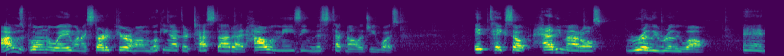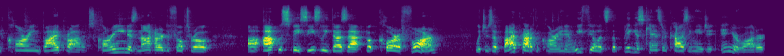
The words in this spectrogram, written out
I was blown away when I started Purahome looking at their test data at how amazing this technology was. It takes out heavy metals really, really well. And chlorine byproducts. Chlorine is not hard to filter out. Uh, Aquaspace easily does that, but chloroform, which is a byproduct of chlorine, and we feel it's the biggest cancer-causing agent in your water,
